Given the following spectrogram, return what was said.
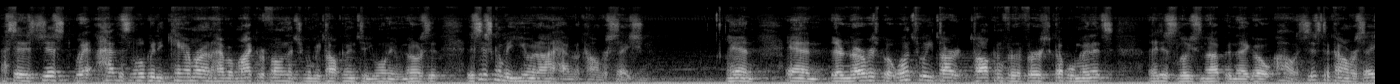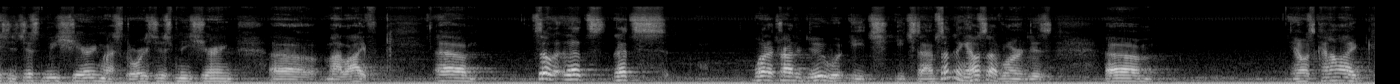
I said, it's just, I have this little bitty camera and I have a microphone that you're going to be talking into. You won't even notice it. It's just going to be you and I having a conversation and and they're nervous but once we start talking for the first couple minutes they just loosen up and they go oh it's just a conversation. It's just me sharing my story. It's just me sharing uh, my life. Um, so that's that's what i try to do each each time. Something else i've learned is um, you know it's kind of like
